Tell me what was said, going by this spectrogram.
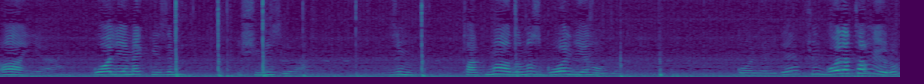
Aman ya. Gol yemek bizim işimiz ya. Bizim takma adımız gol yiyen oluyor. Golleydi. Çünkü gol atamıyorum.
